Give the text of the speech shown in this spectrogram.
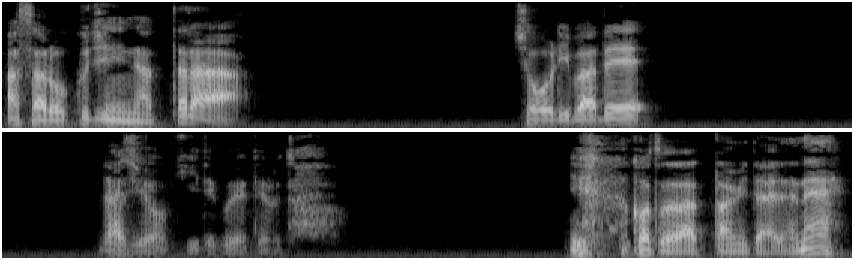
朝6時になったら、調理場でラジオを聞いてくれてると。いうことだったみたいでね。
